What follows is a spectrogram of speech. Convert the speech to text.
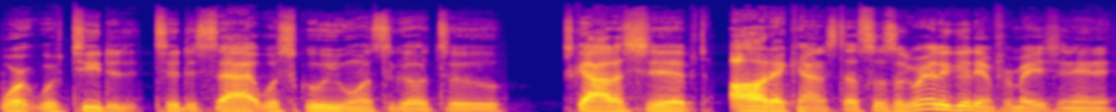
work with T to, to decide what school he wants to go to, scholarships, all that kind of stuff. So, it's some really good information in it.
